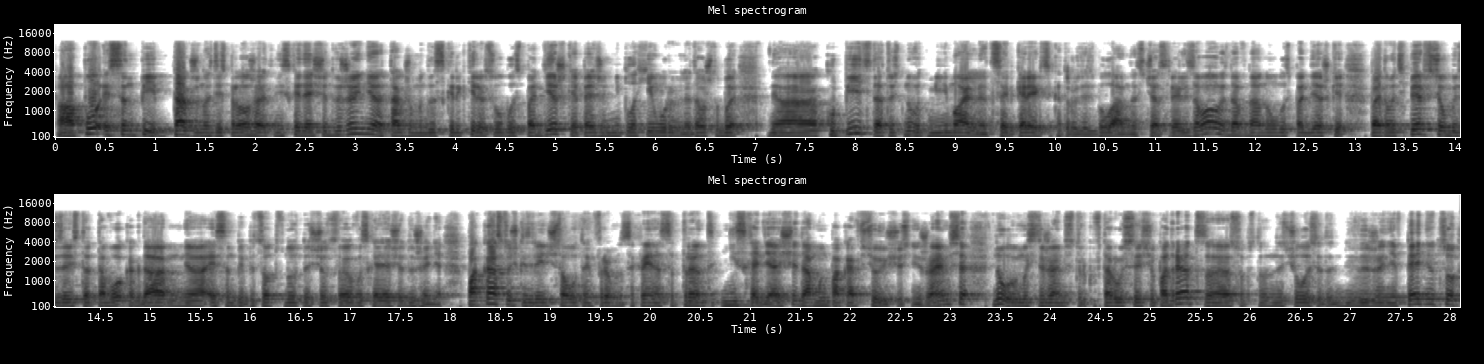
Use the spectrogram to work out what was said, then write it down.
А по S&P также у нас здесь продолжается нисходящее движение, также мы доскорректировались в область поддержки, опять же, неплохие уровни для того, чтобы а, купить, да, то есть, ну вот минимальная цель коррекции, которая здесь была, она сейчас реализовалась, да, в данную область поддержки, поэтому теперь все будет зависеть от того, когда S&P 500 вновь начнет свое восходящее движение. Пока с точки зрения часового таймфрейма сохраняется тренд нисходящий, да, мы пока все еще снижаемся, ну, мы снижаемся только вторую сессию подряд, э, собственно, началось это движение в пятницу,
